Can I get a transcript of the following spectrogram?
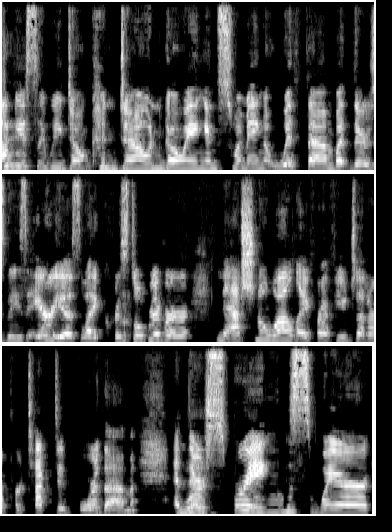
Sure. Obviously, we don't condone going and swimming with them, but there's these areas like Crystal River National Wildlife Refuge that are protected for them. And wow. there's springs where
